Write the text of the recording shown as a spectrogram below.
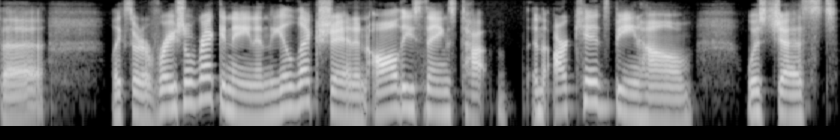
the like sort of racial reckoning and the election and all these things top and our kids being home was just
